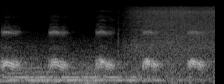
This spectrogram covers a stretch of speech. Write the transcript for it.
哦哦哦哦哦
